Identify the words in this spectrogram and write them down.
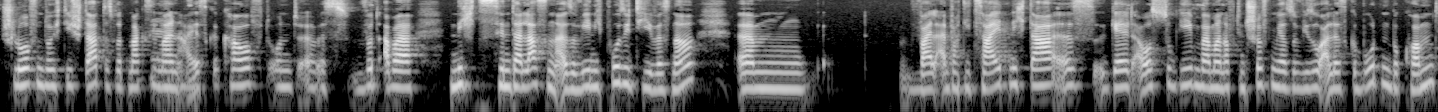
schlurfen durch die Stadt, es wird maximal mhm. ein Eis gekauft und äh, es wird aber nichts hinterlassen, also wenig Positives. Ne? Ähm, weil einfach die Zeit nicht da ist, Geld auszugeben, weil man auf den Schiffen ja sowieso alles geboten bekommt.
